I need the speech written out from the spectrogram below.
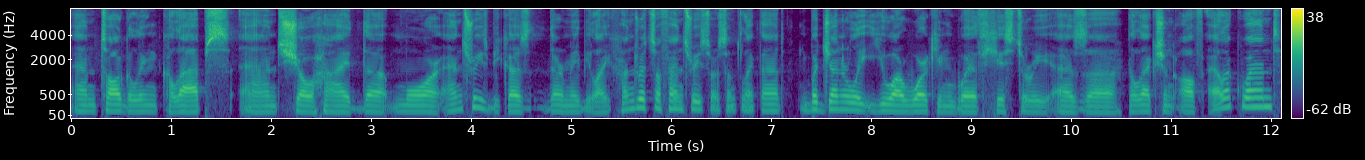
and toggling collapse and show hide the more entries because there may be like hundreds of entries or something like that. But generally you are working with history as a collection of Eloquent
